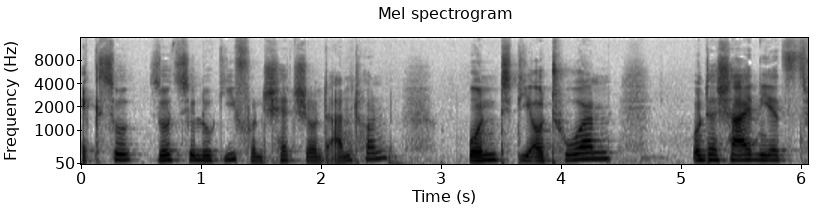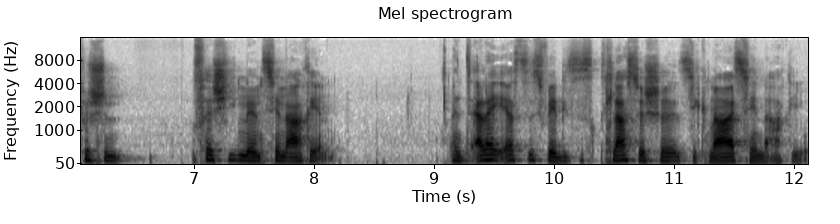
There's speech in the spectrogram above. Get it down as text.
Exosoziologie von Schetsche und Anton. Und die Autoren unterscheiden jetzt zwischen verschiedenen Szenarien. Als allererstes wäre dieses klassische Signalszenario.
